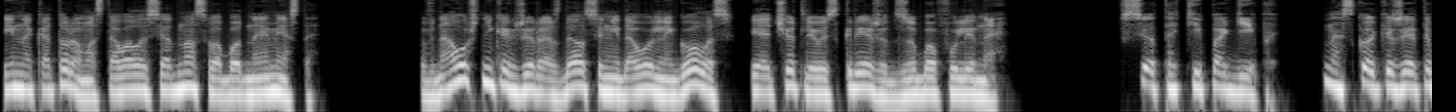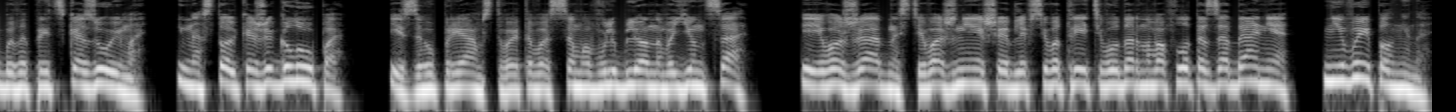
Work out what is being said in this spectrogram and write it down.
и на котором оставалось одно свободное место. В наушниках же раздался недовольный голос и отчетливый скрежет зубов Улине. «Все-таки погиб. Насколько же это было предсказуемо и настолько же глупо. Из-за упрямства этого самовлюбленного юнца и его жадности важнейшее для всего третьего ударного флота задание не выполнено.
